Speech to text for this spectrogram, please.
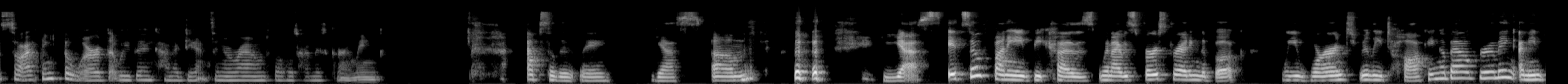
So I think the word that we've been kind of dancing around the whole time is grooming. Absolutely. Yes. Um, yes. It's so funny because when I was first writing the book, we weren't really talking about grooming. I mean,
